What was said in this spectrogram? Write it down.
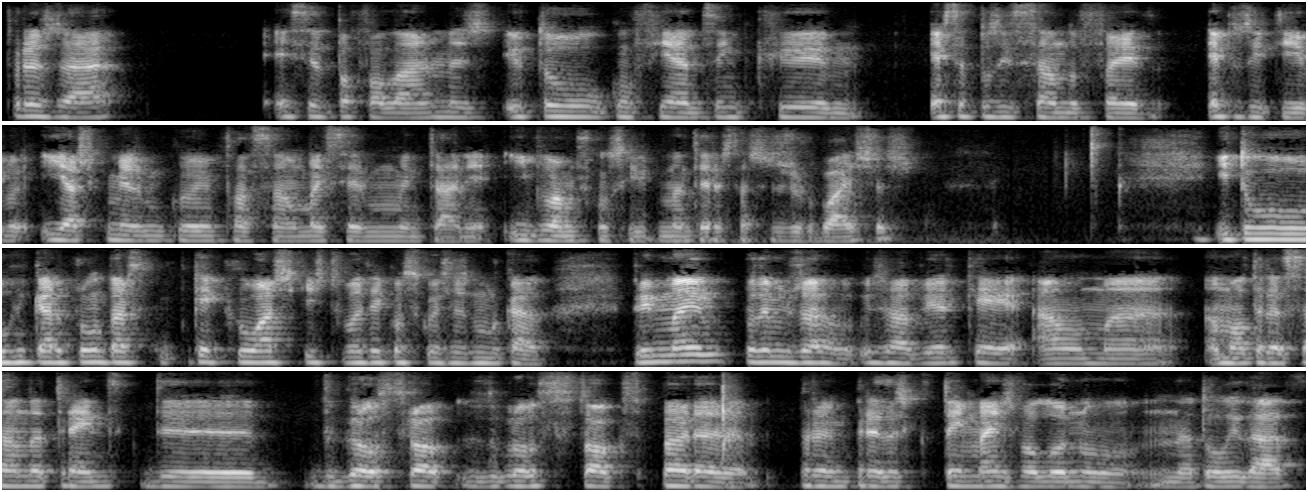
para já, é cedo para falar, mas eu estou confiante em que esta posição do Fed é positiva e acho que mesmo que a inflação vai ser momentânea e vamos conseguir manter as taxas de juros baixas. E tu, Ricardo, perguntaste o que é que eu acho que isto vai ter consequências no mercado. Primeiro, podemos já, já ver que é, há uma, uma alteração da trend de, de, growth, de growth stocks para, para empresas que têm mais valor no, na atualidade.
